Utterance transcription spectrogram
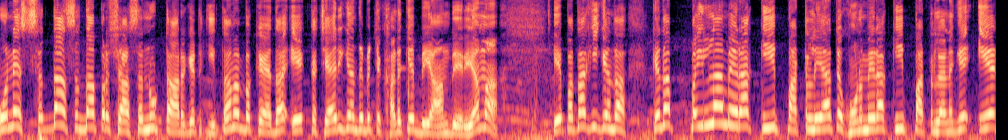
ਉਹਨੇ ਸਿੱਧਾ ਸਿੱਧਾ ਪ੍ਰਸ਼ਾਸਨ ਨੂੰ ਟਾਰਗੇਟ ਕੀਤਾ। ਮੈਂ ਬਕਾਇਦਾ ਇਹ ਕਚਹਿਰੀਆਂ ਦੇ ਵਿੱਚ ਖੜ ਕੇ ਬਿਆਨ ਦੇ ਰਿਹਾ ਵਾਂ। ਇਹ ਪਤਾ ਕੀ ਕਹਿੰਦਾ? ਕਹਿੰਦਾ, ਪਹਿਲਾਂ ਮੇਰਾ ਕੀ ਪੱਟ ਲਿਆ ਤੇ ਹੁਣ ਮੇਰਾ ਕੀ ਪੱਟ ਲੈਣਗੇ? ਇਹ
